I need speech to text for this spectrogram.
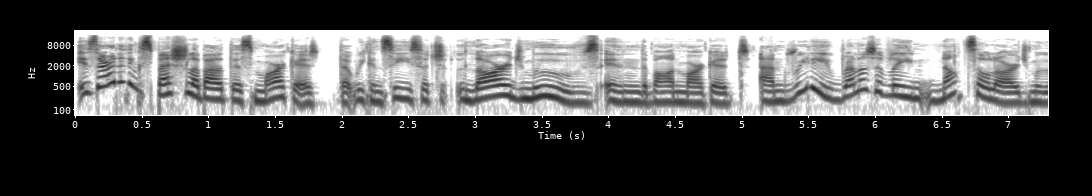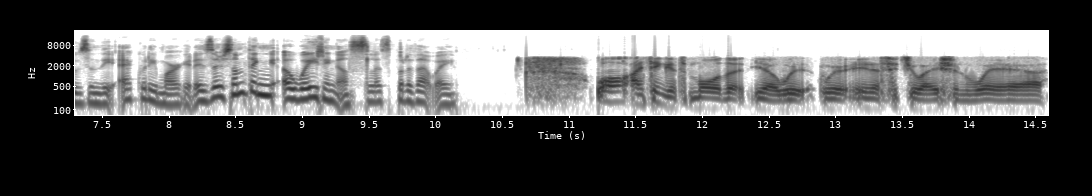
is there anything special about this market that we can see such large moves in the bond market and really relatively not so large moves in the equity market? Is there something awaiting us? Let's put it that way. Well, I think it's more that you know we're, we're in a situation where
